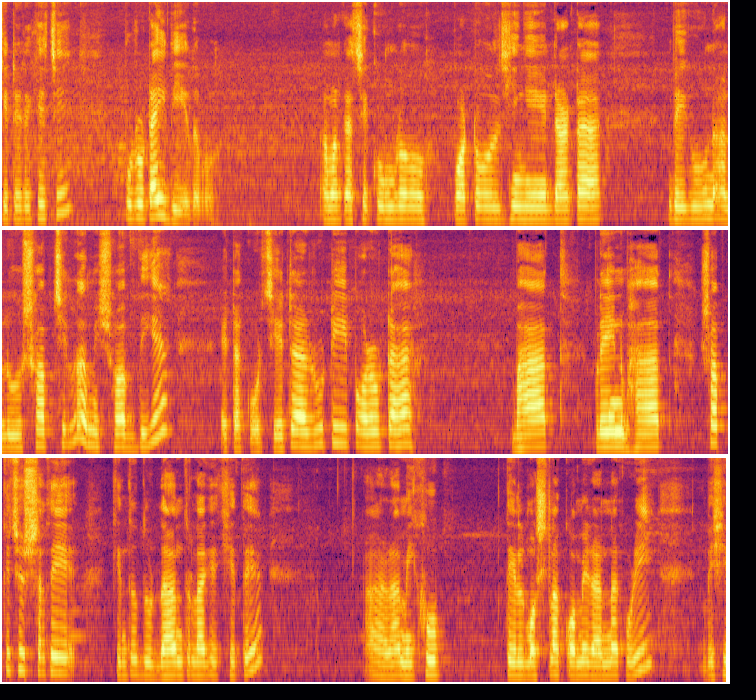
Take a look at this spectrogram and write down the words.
কেটে রেখেছি, পুরোটাই দিয়ে দেবো। আমার কাছে কুমড়ো, পটল, ঝিঙে, ডাঁটা, বেগুন, আলু সব ছিল, আমি সব দিয়ে এটা করছি। এটা রুটি, পরোটা, ভাত প্লেন ভাত সব কিছুর সাথে কিন্তু দুর্দান্ত লাগে খেতে। আর আমি খুব তেল মশলা কমে রান্না করি, বেশি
